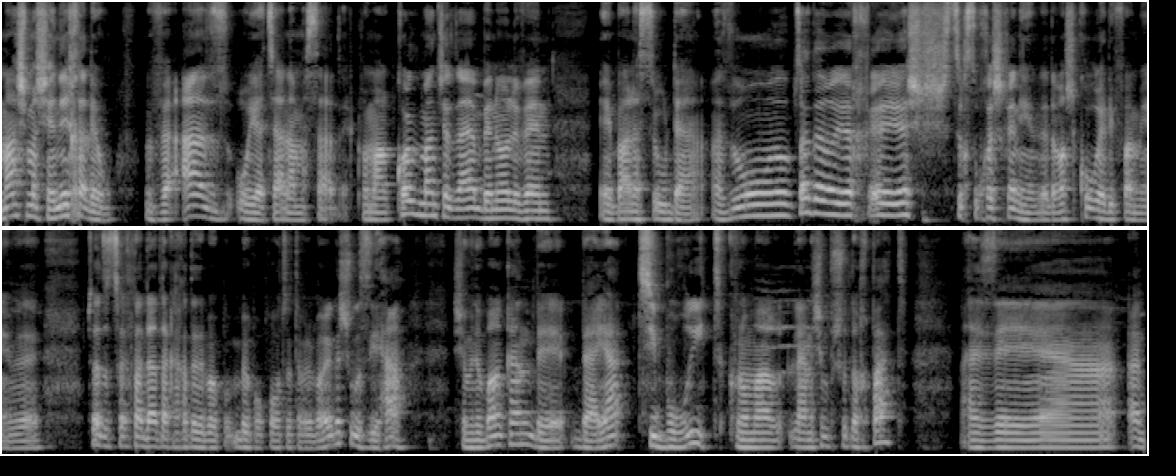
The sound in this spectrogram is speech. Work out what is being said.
משמע שניחא להו ואז הוא יצא למסע הזה. כלומר כל זמן שזה היה בינו לבין אה, בעל הסעודה, אז הוא, בסדר, יש סכסוכי שכנים, זה דבר שקורה לפעמים, ובסדר, צריך לדעת לקחת את זה בפרופורציות, אבל ברגע שהוא זיהה שמדובר כאן בבעיה ציבורית, כלומר, לאנשים פשוט לא אכפת, אז, אה, אז,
